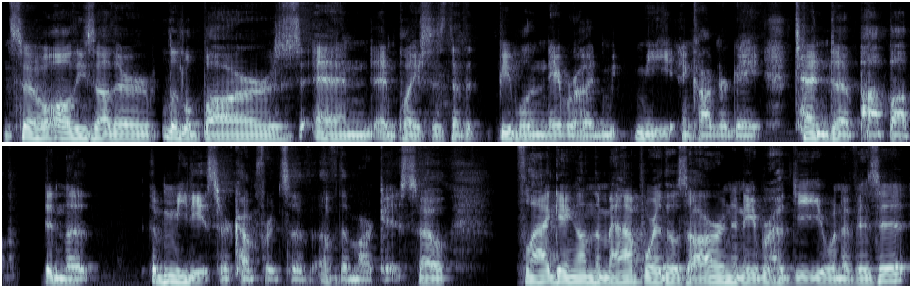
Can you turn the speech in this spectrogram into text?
And so all these other little bars and and places that people in the neighborhood meet and congregate tend to pop up in the immediate circumference of, of the market. So flagging on the map where those are in a neighborhood that you want to visit,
